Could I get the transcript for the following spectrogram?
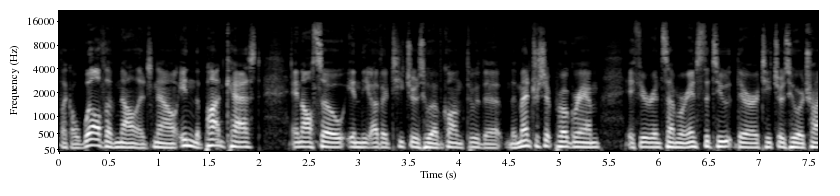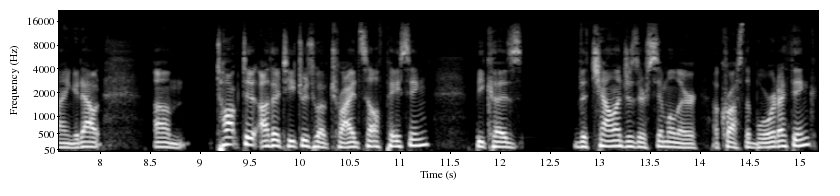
like a wealth of knowledge now in the podcast and also in the other teachers who have gone through the the mentorship program. If you're in Summer Institute, there are teachers who are trying it out. Um, talk to other teachers who have tried self pacing because the challenges are similar across the board. I think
